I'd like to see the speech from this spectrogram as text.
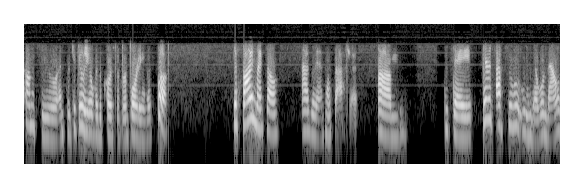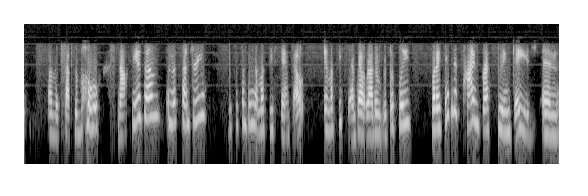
come to, and particularly over the course of reporting this book, define myself as an anti-fascist. Um, to say there's absolutely no amount of acceptable Nazism in this country. This is something that must be stamped out. It must be stamped out rather ruthlessly. But I think it is time for us to engage in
